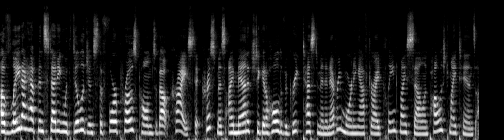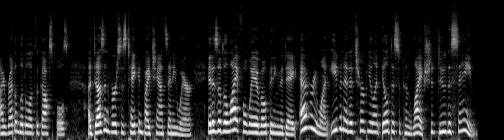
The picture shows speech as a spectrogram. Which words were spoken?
Of late I have been studying with diligence the four prose poems about Christ. At Christmas, I managed to get a hold of a Greek Testament, and every morning after I had cleaned my cell and polished my tins, I read a little of the Gospels a dozen verses taken by chance anywhere. It is a delightful way of opening the day. Everyone, even in a turbulent, ill disciplined life, should do the same.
